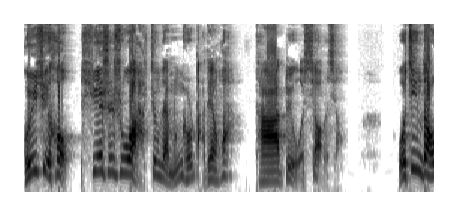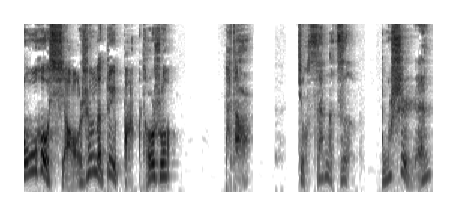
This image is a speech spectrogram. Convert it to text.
回去后，薛师叔啊正在门口打电话，他对我笑了笑。我进到屋后，小声的对把头说：“把头，就三个字，不是人。”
